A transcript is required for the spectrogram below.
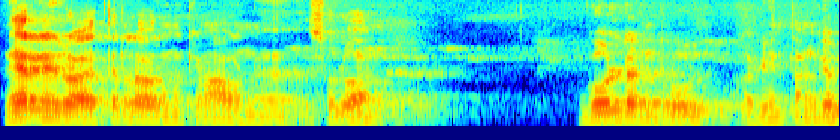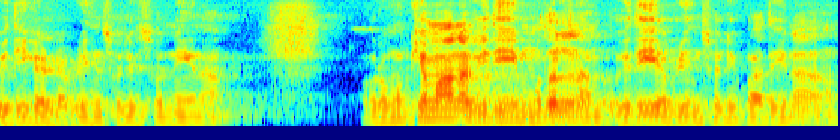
நேர நிர்வாகத்தில் ஒரு முக்கியமாக ஒன்று சொல்லுவாங்க. கோல்டன் ரூல் அப்படின்னு தங்க விதிகள் அப்படின்னு சொல்லி சொன்னீங்கன்னா ஒரு முக்கியமான விதி முதல் ந- விதி அப்படின்னு சொல்லி பார்த்தீங்கன்னா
